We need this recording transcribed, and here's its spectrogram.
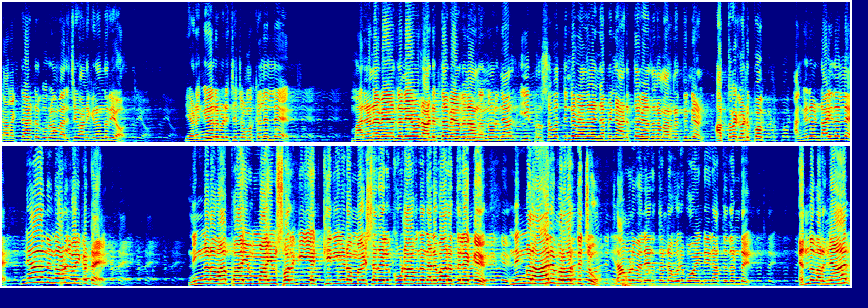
കറക്റ്റായിട്ട് കുറുവാൻ വരച്ച് കാണിക്കണമെന്നറിയോ ഇടങ്ങേറ് പിടിച്ച് ചുമക്കലല്ലേ? മരണവേദനയോട് അടുത്ത വേദന എന്ന് പറഞ്ഞാൽ ഈ പ്രസവത്തിന്റെ വേദന കഴിഞ്ഞാൽ പിന്നെ അടുത്ത വേദന മരണത്തിന്റെയാണ്. അത്ര കടുപ്പം. അങ്ങനെ ഉണ്ടായതല്ലേ? ഞാൻ നിങ്ങളോട് ചോദിക്കട്ടെ. നിങ്ങളുടെ വാപ്പായും ഉമ്മായും സ്വർഗീയ കിരീടം മനുഷ്യരയിൽ കൂടാവുന്ന നിലവാരത്തിലേക്ക് നിങ്ങൾ ആര് പ്രവർത്തിച്ചു? ഇതാ നമ്മൾ വിലയിരുത്തേണ്ട ഒരു പോയിന്റ് ഇതിനകത്തുണ്ട് എന്ന് പറഞ്ഞാൽ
